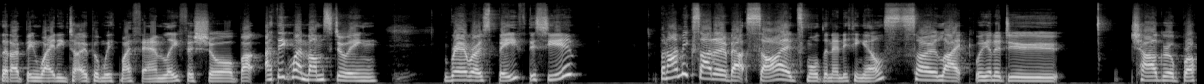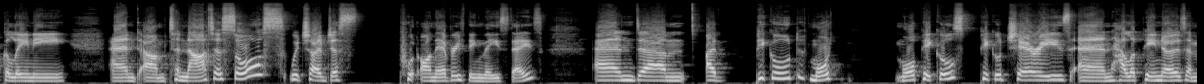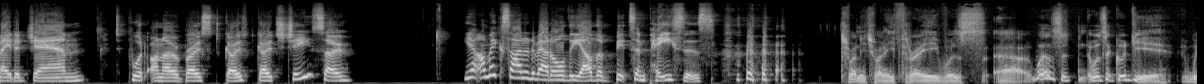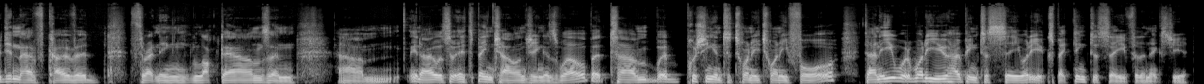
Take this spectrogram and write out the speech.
that I've been waiting to open with my family for sure. But I think my mum's doing rare roast beef this year. But I'm excited about sides more than anything else. So, like, we're going to do char grilled broccolini and um, tonnato sauce, which I've just put on everything these days. And um, I've pickled more more pickles, pickled cherries and jalapenos. I made a jam to put on a roast goat, goat's cheese. So, yeah, I'm excited about all the other bits and pieces. 2023 was uh, was a, it was a good year. We didn't have COVID threatening lockdowns, and um, you know it was it's been challenging as well. But um, we're pushing into 2024. Dani, what are you hoping to see? What are you expecting to see for the next year?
